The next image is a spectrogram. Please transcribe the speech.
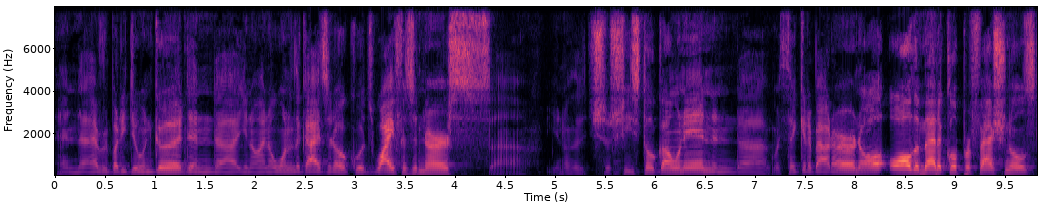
and uh, everybody doing good. And uh, you know, I know one of the guys at Oakwood's wife is a nurse. You know, so she's still going in, and uh, we're thinking about her and all all the medical professionals.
